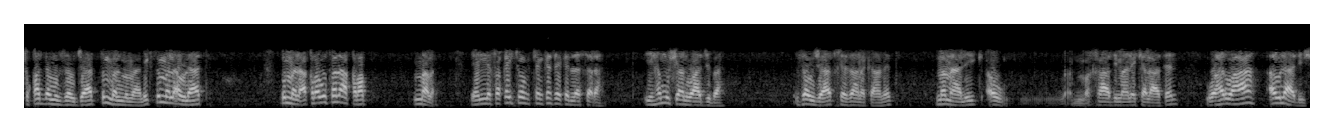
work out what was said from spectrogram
تقدم الزوجات ثم المماليك ثم الأولاد ثم الأقرب فالأقرب. مالا يعني نفقيته كان كسك لسره. يهمشان واجبة. زوجات خێزانەکانت مەمالیک ئەو خادمانەی کەلاتن و هەروەها ئەولادیش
